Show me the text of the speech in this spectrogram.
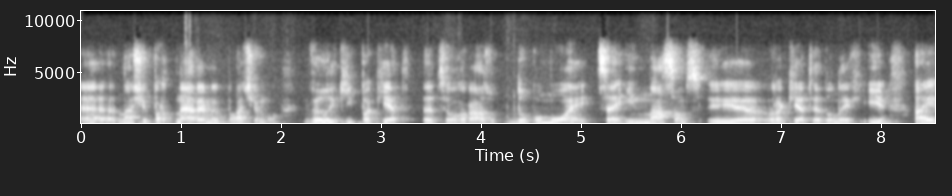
е, Наші партнери, ми бачимо великий пакет е, цього разу допомоги. Це і NASAMS, і ракети до них, і е,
